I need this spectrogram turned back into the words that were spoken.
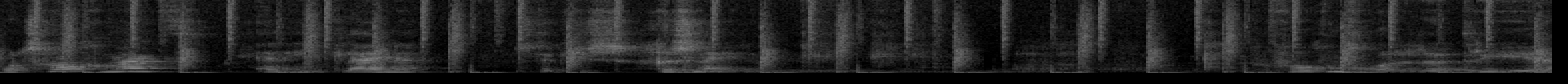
wordt schoongemaakt en in kleine stukjes gesneden. Vervolgens worden de drie uh,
